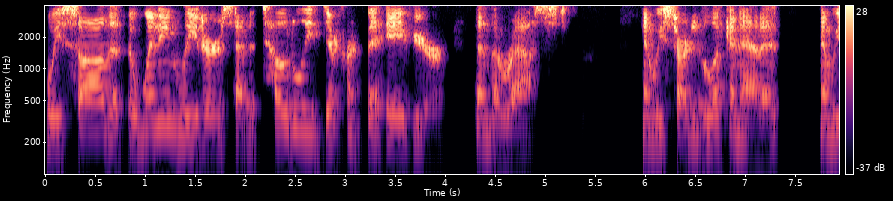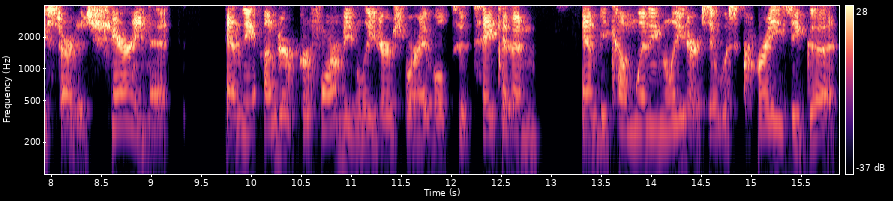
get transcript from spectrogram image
We saw that the winning leaders had a totally different behavior than the rest. And we started looking at it and we started sharing it. And the underperforming leaders were able to take it and and become winning leaders. It was crazy good.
